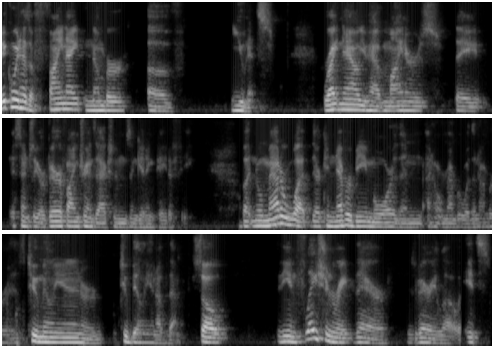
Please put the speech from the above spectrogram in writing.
Bitcoin has a finite number of units. Right now, you have miners, they essentially are verifying transactions and getting paid a fee. But no matter what, there can never be more than, I don't remember what the number is, 2 million or 2 billion of them. So the inflation rate there is very low. It's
